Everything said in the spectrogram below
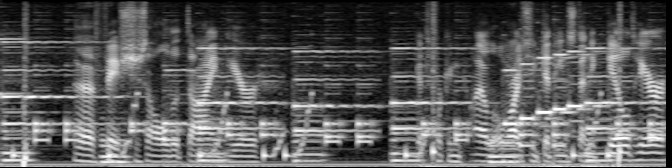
uh, fishes all the time here. Fucking, otherwise you get instantly killed. Here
